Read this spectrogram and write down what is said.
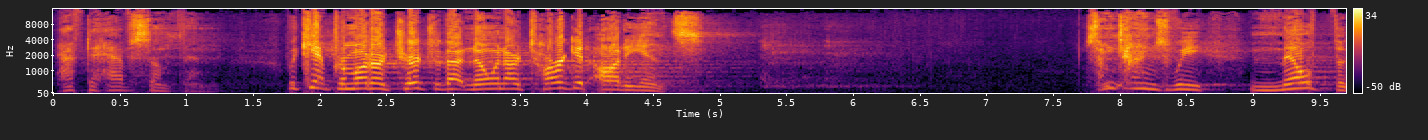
Have to have something. We can't promote our church without knowing our target audience. Sometimes we melt the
